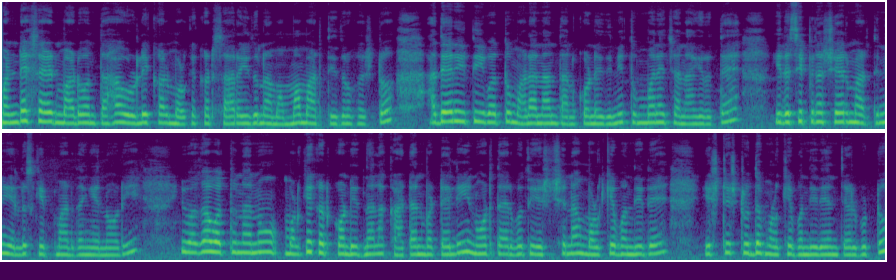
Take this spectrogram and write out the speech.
ಮಂಡ್ಯ ಸೈಡ್ ಮಾಡುವಂತಹ ಹುರುಳಿಕಾಳು ಮೊಳಕೆ ಕಟ್ಟು ಸಾರು ಇದು ನಮ್ಮಮ್ಮ ಮಾಡ್ತಿದ್ರು ಫಸ್ಟು ಅದೇ ರೀತಿ ಇವತ್ತು ಮಾಡೋಣ ಅಂತ ಅಂದ್ಕೊಂಡಿದ್ದೀನಿ ತುಂಬಾ ಚೆನ್ನಾಗಿರುತ್ತೆ. ಈ ರೆಸಿಪಿನ ಶೇರ್ ಮಾಡ್ತೀನಿ. ಎಲ್ಲೂ ಸ್ಕಿಪ್ ಮಾಡ್ದಂಗೆ ನೋಡಿ. ಇವಾಗ ಅವತ್ತು ನಾನು ಮೊಳಕೆ ಕಟ್ಕೊಂಡಿದ್ನಲ್ಲ ಕಾಟನ್ ಬಟ್ಟೆಯಲ್ಲಿ ನೋಡ್ತಾ ಇರ್ಬೋದು ಎಷ್ಟು ಚೆನ್ನಾಗಿ ಮೊಳಕೆ ಬಂದಿದೆ, ಎಷ್ಟೆಷ್ಟು ಉದ್ದ ಮೊಳಕೆ ಬಂದಿದೆ ಅಂತ ಹೇಳ್ಬಿಟ್ಟು,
